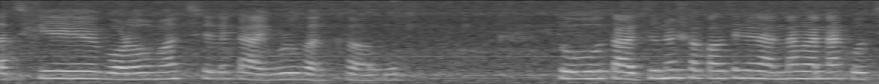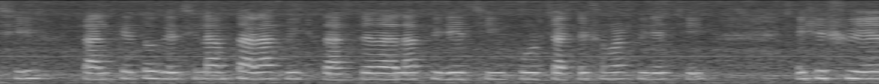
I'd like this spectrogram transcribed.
আজকে বড় মাছ ছেলেকে আইবুড়ো ভাত খাওয়াবো। তো তার জন্য সকাল থেকে রান্না বান্না করছি। কালকে তো গেছিলাম তারাপীঠ, রাত্রেবেলা ফিরেছি, ভোর চারটের সময় ফিরেছি। এসে শুয়ে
